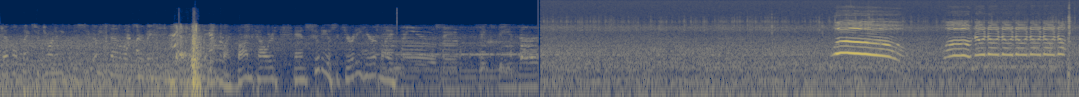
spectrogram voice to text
Thanks for joining me for the 60 satellite survey by Bob Coward and studio security here at my Whoa! Whoa, no, no, no, no, no, no, no.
